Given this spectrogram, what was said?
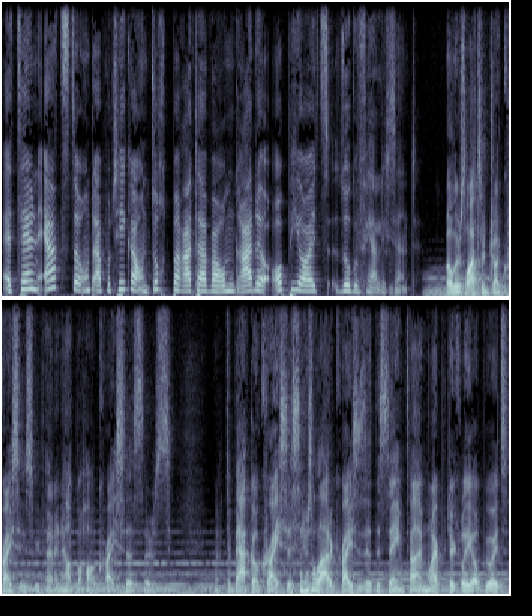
erzählen Ärzte und Apotheker und Suchtberater, warum gerade Opioids so gefährlich sind. Well, there's lots of drug crises. We've had an alcohol crisis. There's a tobacco crisis. There's a lot of crises at the same time. Why particularly opioids?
